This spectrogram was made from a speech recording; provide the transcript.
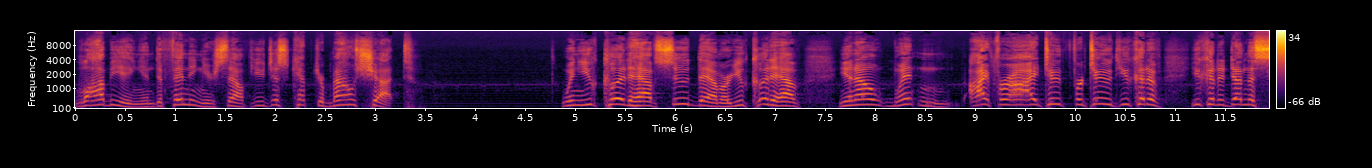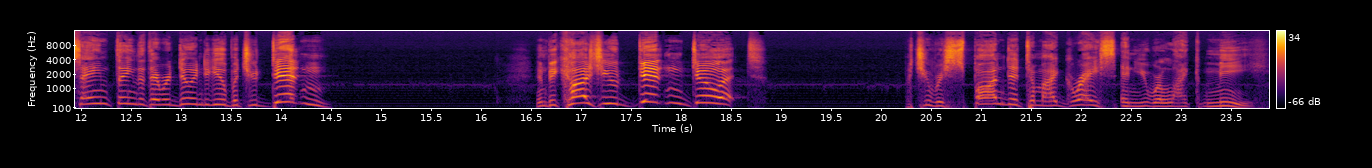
lobbying and defending yourself, you just kept your mouth shut when you could have sued them or you could have you know went and eye for eye tooth for tooth you could have you could have done the same thing that they were doing to you but you didn't and because you didn't do it but you responded to my grace and you were like me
